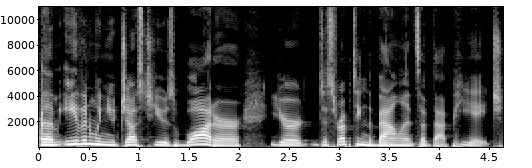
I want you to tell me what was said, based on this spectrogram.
um, even when you just use water, you're disrupting the balance of that pH.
